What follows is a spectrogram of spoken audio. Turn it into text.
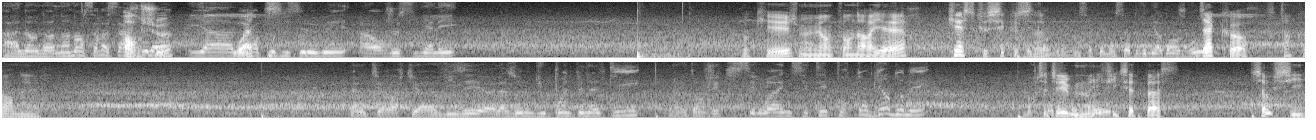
Ah non, non, non, non, ça va s'arrêter Hors-jeu. là. Il y a le What? drapeau qui s'est levé. Un hors-jeu signalé. Ok, je me mets un peu en arrière. Qu'est-ce que c'est que ça corner, hein, Ça commence à devenir dangereux. D'accord, c'est un corner. Le tireur qui a visé euh, la zone du point de pénalty. Les dangers qui s'éloignent, c'était pourtant bien donné. C'était magnifique cette passe. Ça aussi.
